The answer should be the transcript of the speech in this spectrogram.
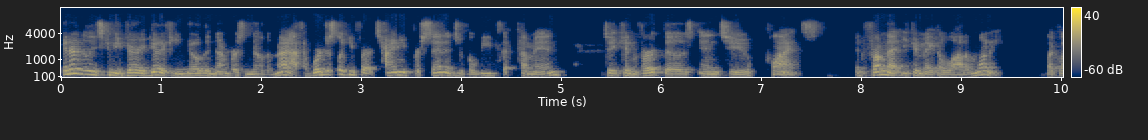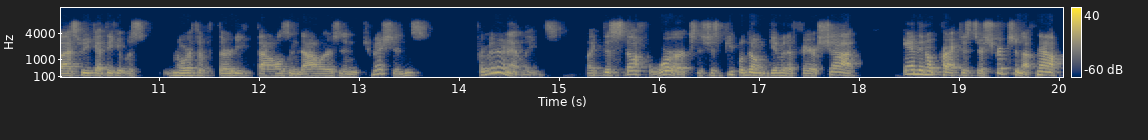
Internet leads can be very good if you know the numbers and know the math. And we're just looking for a tiny percentage of the leads that come in to convert those into clients. And from that, you can make a lot of money. Like last week, I think it was north of $30,000 in commissions from internet leads. Like this stuff works. It's just people don't give it a fair shot and they don't practice their scripts enough. Now,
